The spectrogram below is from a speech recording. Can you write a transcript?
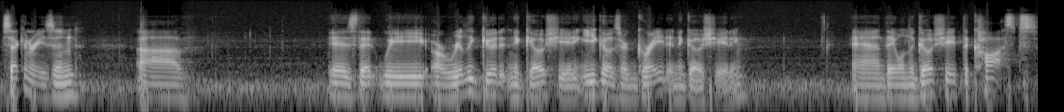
Second reason uh, is that we are really good at negotiating. Egos are great at negotiating, and they will negotiate the costs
